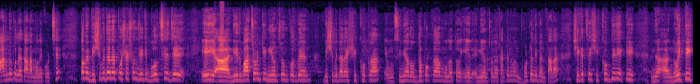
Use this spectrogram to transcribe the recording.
পারবে বলে তারা মনে করছে। তবে বিশ্ববিদ্যালয় প্রশাসন যেটি বলছে যে এই নির্বাচনটি নিয়ন্ত্রণ করবেন বিশ্ববিদ্যালয়ের শিক্ষকরা এবং সিনিয়র অধ্যাপকরা মূলত এর নিয়ন্ত্রণে থাকবেন এবং ভোটও নেবেন তারা। সেক্ষেত্রে শিক্ষকদেরই একটি নৈতিক,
